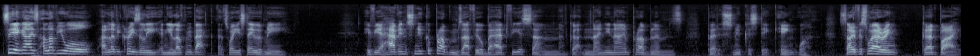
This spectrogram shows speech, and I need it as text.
See you guys. I love you all. I love you crazily, and you love me back. That's why you stay with me. If you're having snooker problems, I feel bad for your son. I've got 99 problems, but a snooker stick ain't one. Sorry for swearing. Goodbye.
